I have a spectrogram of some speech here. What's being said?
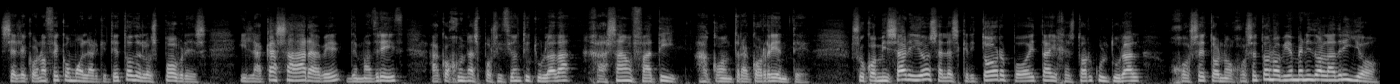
se le conoce como el arquitecto de los pobres y la Casa Árabe de Madrid acoge una exposición titulada Hassan Fatih, a contracorriente. Su comisario es el escritor, poeta y gestor cultural José Tono. José Tono, bienvenido al ladrillo.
